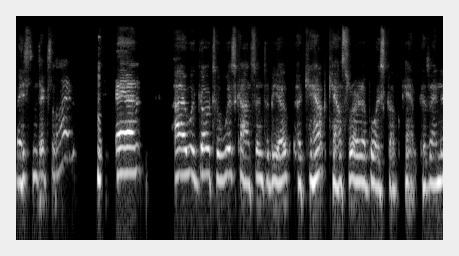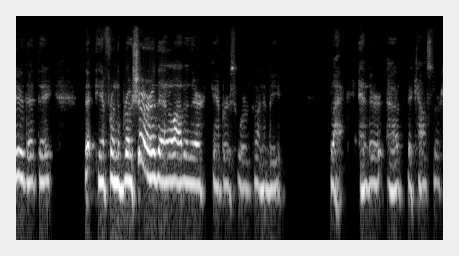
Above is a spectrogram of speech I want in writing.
Mason Dixon line. And I would go to Wisconsin to be a, a camp counselor at a Boys Club camp because I knew that they, that, you know, from the brochure, that a lot of their campers were going to be black and they're uh, the counselors.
